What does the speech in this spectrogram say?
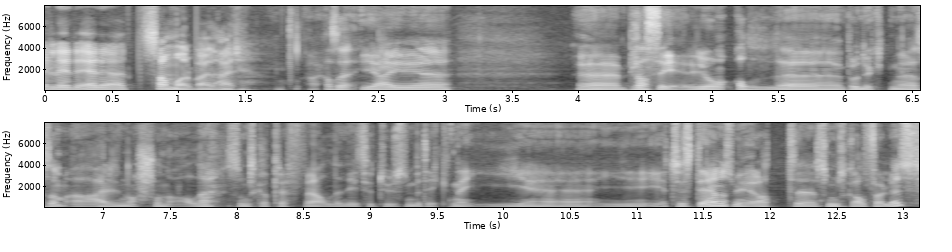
eller er det et samarbeid her? Altså, jeg eh, eh, plasserer jo alle produktene som er nasjonale, som skal treffe alle disse tusen butikkene, i, eh, i, i et system som, at, eh, som skal følges.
